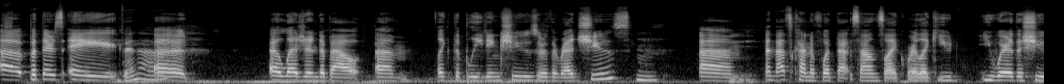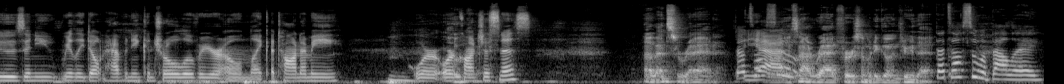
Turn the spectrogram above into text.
uh, but there's a a, a legend about um, like the bleeding shoes or the red shoes. Um, and that's kind of what that sounds like, where like you you wear the shoes and you really don't have any control over your own like autonomy or or Okay. consciousness. oh, that's rad. That's Yeah. It's also not rad for somebody going through that. that's also a ballet.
